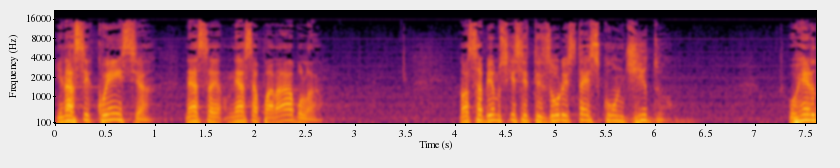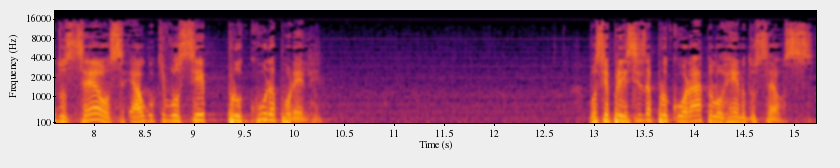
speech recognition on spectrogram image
E na sequência, nessa, nessa parábola, nós sabemos que esse tesouro está escondido. O reino dos céus é algo que você procura por ele. Você precisa procurar pelo reino dos céus.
